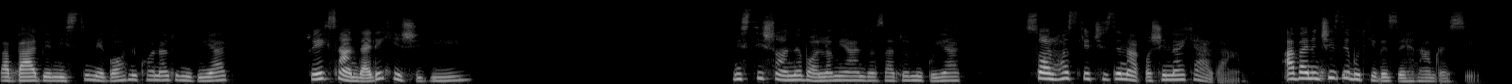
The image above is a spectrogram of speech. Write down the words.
و بعد به میستی نگاه می کند و می گوید تو یک صندلی کشیدی؟ میستی شانه بالا می اندازد و می گوید سالهاست که چیزی نقاشی نکردم. اولین چیزی بود که به ذهنم رسید.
